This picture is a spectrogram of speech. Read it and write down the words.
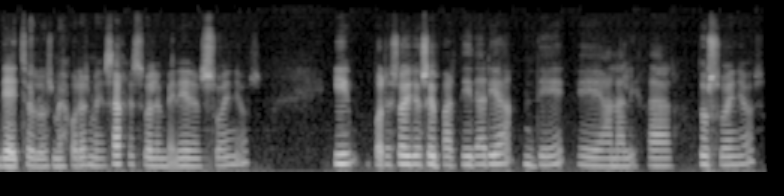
De hecho, los mejores mensajes suelen venir en sueños y por eso yo soy partidaria de eh, analizar tus sueños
